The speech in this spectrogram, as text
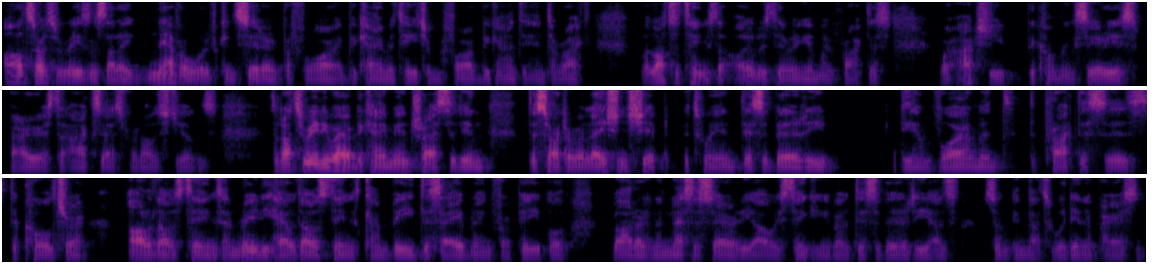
all sorts of reasons that I never would have considered before I became a teacher, before I began to interact. But lots of things that I was doing in my practice were actually becoming serious barriers to access for those students. So that's really where I became interested in the sort of relationship between disability, the environment, the practices, the culture, all of those things, and really how those things can be disabling for people rather than necessarily always thinking about disability as something that's within a person.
